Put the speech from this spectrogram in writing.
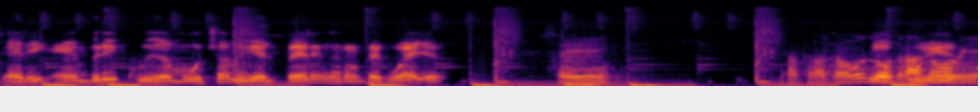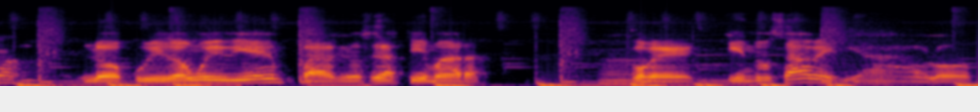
Eric Embry cuidó mucho a Miguel Pérez en el rompecuellos. Sí, lo trató, lo, trató bien. Lo cuidó muy bien para que no se lastimara. Porque quien no sabe, diablo,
